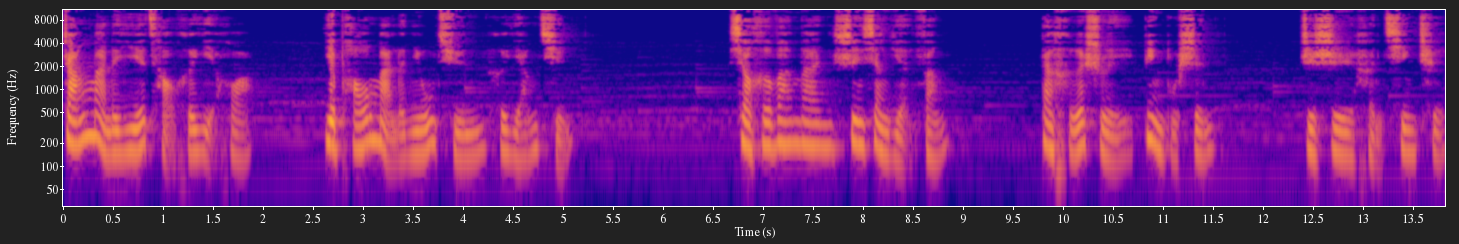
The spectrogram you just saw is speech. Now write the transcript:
长满了野草和野花。也跑满了牛群和羊群。小河弯弯伸向远方，但河水并不深，只是很清澈，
